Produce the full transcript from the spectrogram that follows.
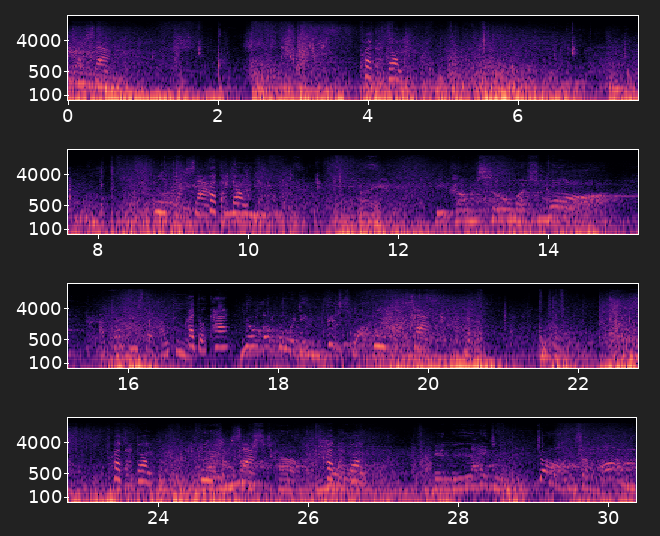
use that item 快 yet. 躲开！No avoiding this one. 地脚下，快打断！地脚下，Have 快打断！enlightenment dawns upon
